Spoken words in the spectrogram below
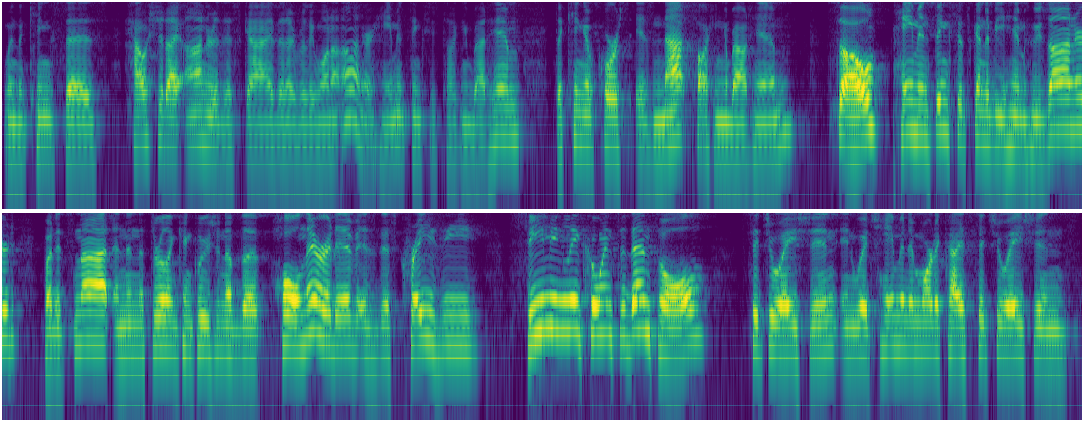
when the king says, How should I honor this guy that I really want to honor? Haman thinks he's talking about him. The king, of course, is not talking about him. So Haman thinks it's going to be him who's honored, but it's not. And then the thrilling conclusion of the whole narrative is this crazy, seemingly coincidental situation in which Haman and Mordecai's situations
